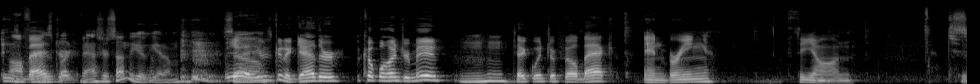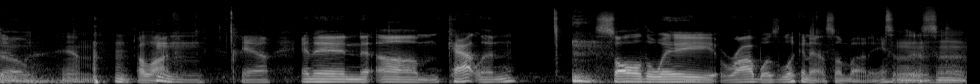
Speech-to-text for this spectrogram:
His offered bastard. his bastard son to go get him. yeah, So- he was gonna gather a couple hundred men, Mhm. take Winterfell back, and bring Theon to So- him alive. Hmm. Yeah. And then um Catelyn saw the way Rob was looking at somebody. Mhm.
